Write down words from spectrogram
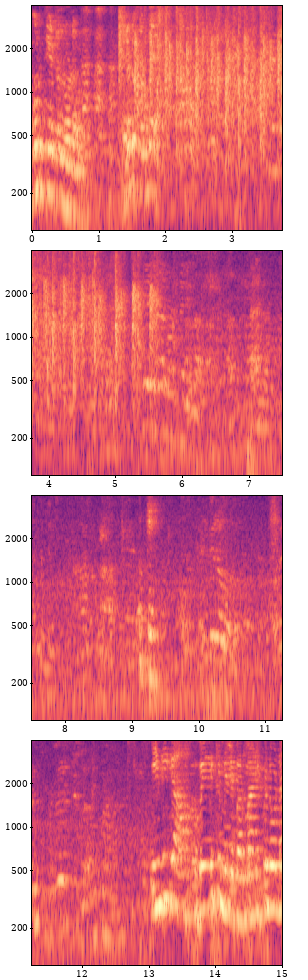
ಮೂರು ಥಿಯೇಟರ್ ಓಡೋದು. ಎರಡು ಇದೀಗ ವೇದಿಕೆ ಮೇಲೆ ಬರ್ಮಾಡಿಕೊಳ್ಳೋಣ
